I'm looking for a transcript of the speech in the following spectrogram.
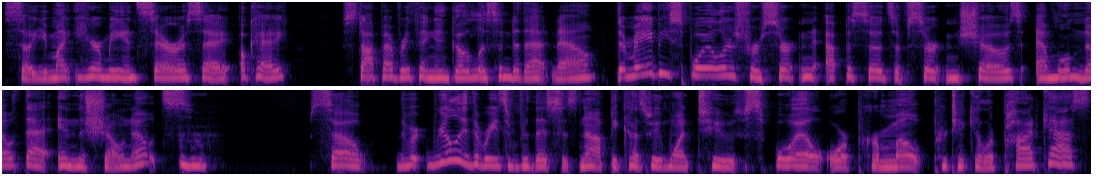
So you might hear me and Sarah say, okay, stop everything and go listen to that now. There may be spoilers for certain episodes of certain shows, and we'll note that in the show notes. Mm-hmm. So, the, really, the reason for this is not because we want to spoil or promote particular podcasts.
